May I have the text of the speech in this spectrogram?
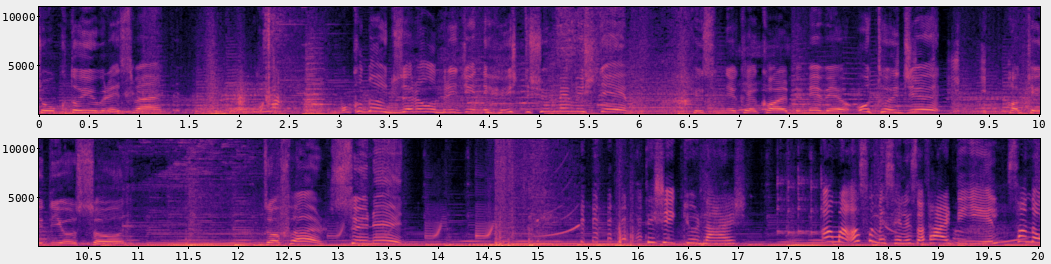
Şoktayım resmen. Bu kadar güzel olabileceğini hiç düşünmemiştim. Kesinlikle kalbimi ve o tacı hak ediyorsun. Zafer senin. Teşekkürler. Ama asıl mesele zafer değil. Sana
